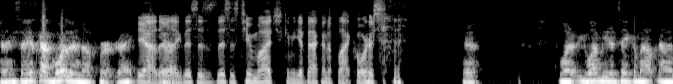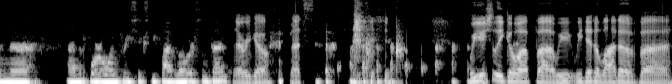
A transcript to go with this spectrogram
And they say it's got more than enough vert, right? yeah, they're Yeah. like, this is this is too much. Can we get back on a flat course? Yeah. Want you want me to take them out on uh, on the 401 365 lower sometime? there we go. That's we usually go up. Uh, we we did a lot of uh,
